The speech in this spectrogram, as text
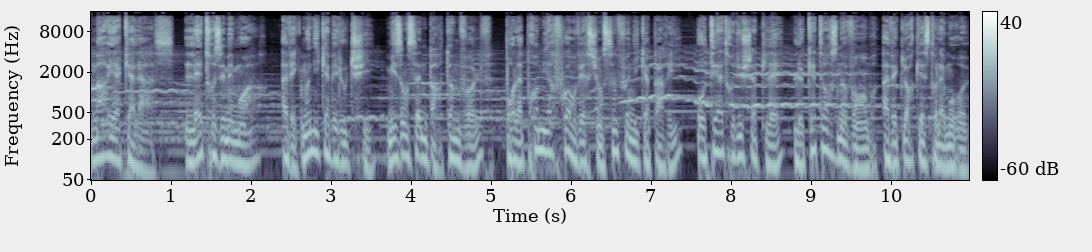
Maria Callas, Lettres et Mémoires, avec Monica Bellucci, mise en scène par Tom Wolfe, pour la première fois en version symphonique à Paris, au Théâtre du Châtelet, le 14 novembre, avec l'Orchestre L'Amoureux.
